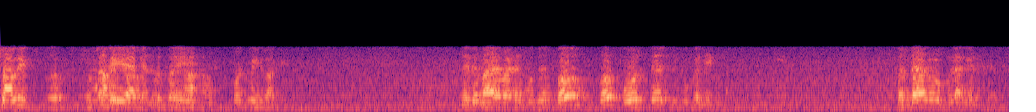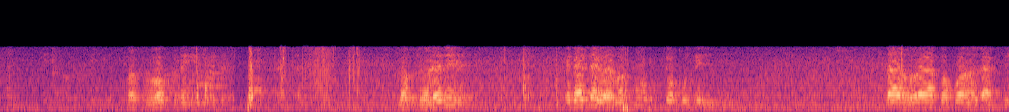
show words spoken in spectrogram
ચાલીસ નહીં મારા માટે કુદરત બહુ બહુ ફોર્સ છે છૂટું કરે. બધા રોડ લાગે છે. પણ લોક નહીં. લોક જોડે નહીં ને. એ બે ત્રણ ચોખ્ખું થઈ જશે. તાર આ તો કોણ રાખશે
